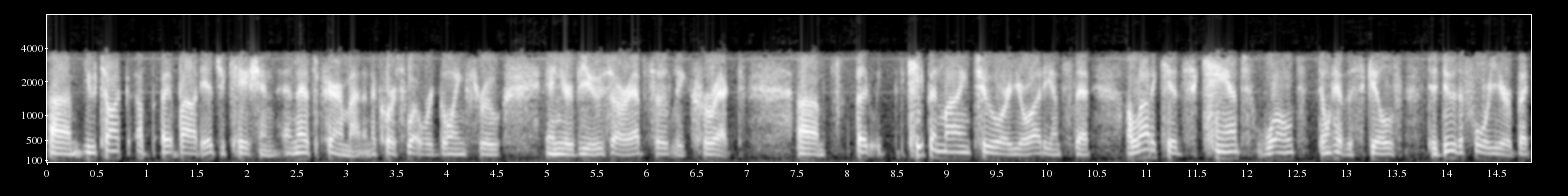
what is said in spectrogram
Um, you talk ab- about education, and that's paramount. And of course, what we're going through in your views are absolutely correct. Um, but keep in mind, too, or your audience, that a lot of kids can't, won't, don't have the skills to do the four year, but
